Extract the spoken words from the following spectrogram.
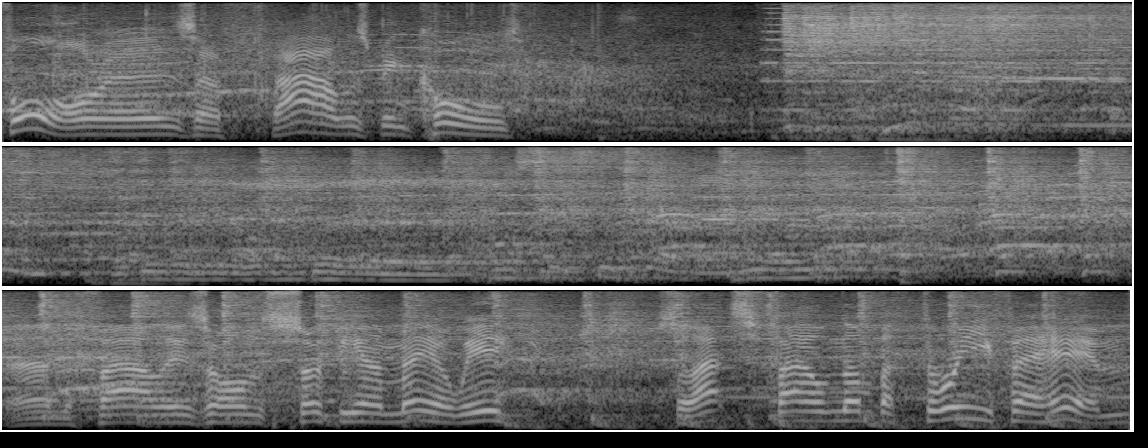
four, as a foul has been called. And the foul is on Sofiane Mehiaoui. So that's foul number three for him.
